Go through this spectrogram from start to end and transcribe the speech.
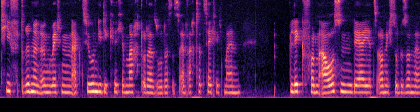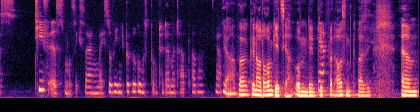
tief drin in irgendwelchen Aktionen, die die Kirche macht oder so. Das ist einfach tatsächlich mein Blick von außen, der jetzt auch nicht so besonders tief ist, muss ich sagen, weil ich so wenig Berührungspunkte damit habe. Aber ja. Ja, aber genau darum geht es ja, um den Blick Ja. von außen quasi. Ähm,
